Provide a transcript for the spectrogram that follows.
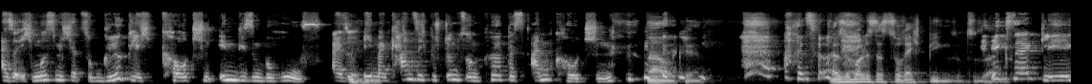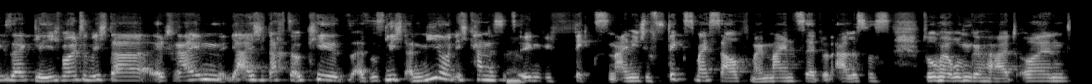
also ich muss mich jetzt so glücklich coachen in diesem Beruf. Also mhm. man kann sich bestimmt so einen Purpose ancoachen. Ah, okay. Also, also du wolltest das zurechtbiegen sozusagen. Exactly, exactly. Ich wollte mich da rein, ja, ich dachte, okay, also es liegt an mir und ich kann das jetzt ja. irgendwie fixen. I need to fix myself, my mindset und alles, was drumherum gehört. Und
